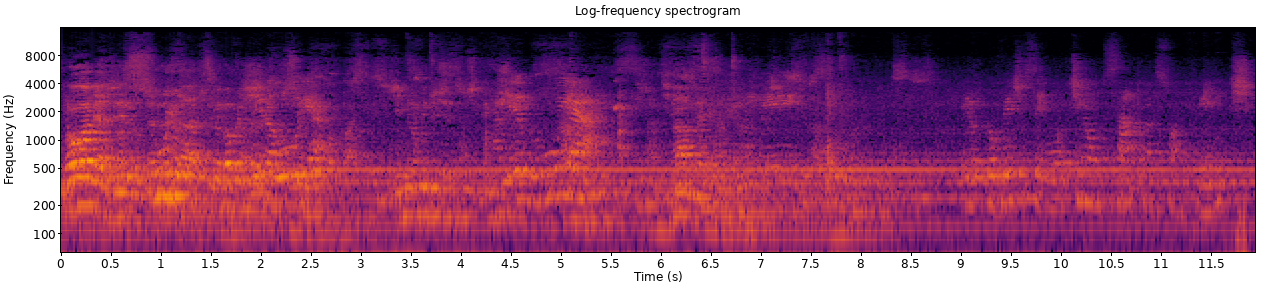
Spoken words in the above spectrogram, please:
Glória a Deus. Sua e o Senhor vai o Senhor, papai. Em nome de Jesus Cristo. Aleluia. Eu, eu vejo o Senhor, tinha um saco na sua frente,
